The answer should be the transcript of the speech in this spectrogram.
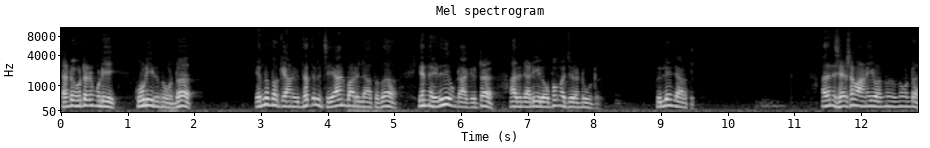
രണ്ട് കൂട്ടരും കൂടി കൂടിയിരുന്നു കൊണ്ട് എന്തെന്നൊക്കെയാണ് യുദ്ധത്തിൽ ചെയ്യാൻ പാടില്ലാത്തത് എന്ന് എഴുതി ഉണ്ടാക്കിയിട്ട് അതിന്റെ അടിയിൽ ഒപ്പം വെച്ചു രണ്ട് കൂട്ടർ. തുല്യം ചാർത്തി. അതിനുശേഷമാണ് ഈ വന്നു നിന്നുകൊണ്ട്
